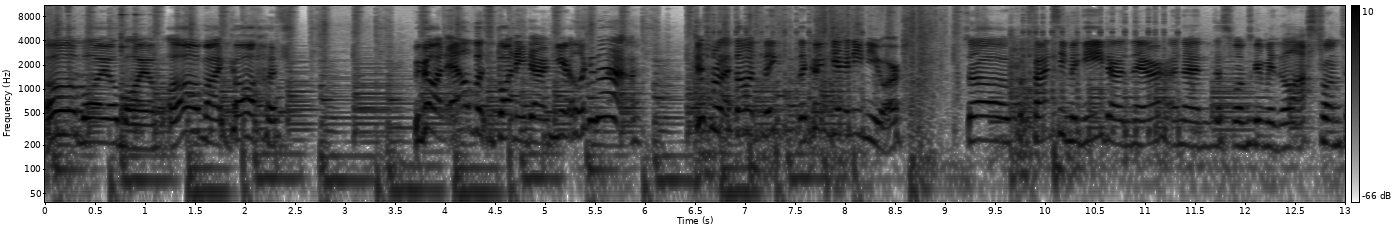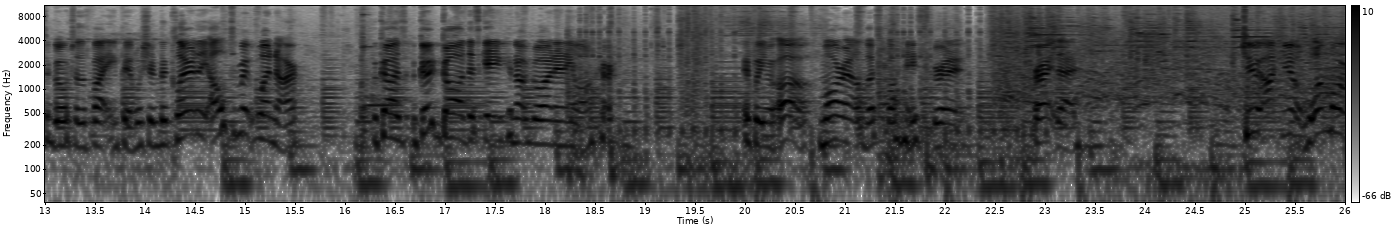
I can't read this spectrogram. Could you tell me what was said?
Oh boy, oh boy, oh, oh my god. We got an Elvis bunny down here, look at that. Just what I thought, they, they couldn't get any newer. So put Fancy McGee down there, and then this one's gonna be the last one to go to the fighting pit. We should declare the ultimate winner. Because, good god, this game cannot go on any longer. If we, oh, more Elvis bunnies, great. Right then. Two, uh, actually no, one more,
